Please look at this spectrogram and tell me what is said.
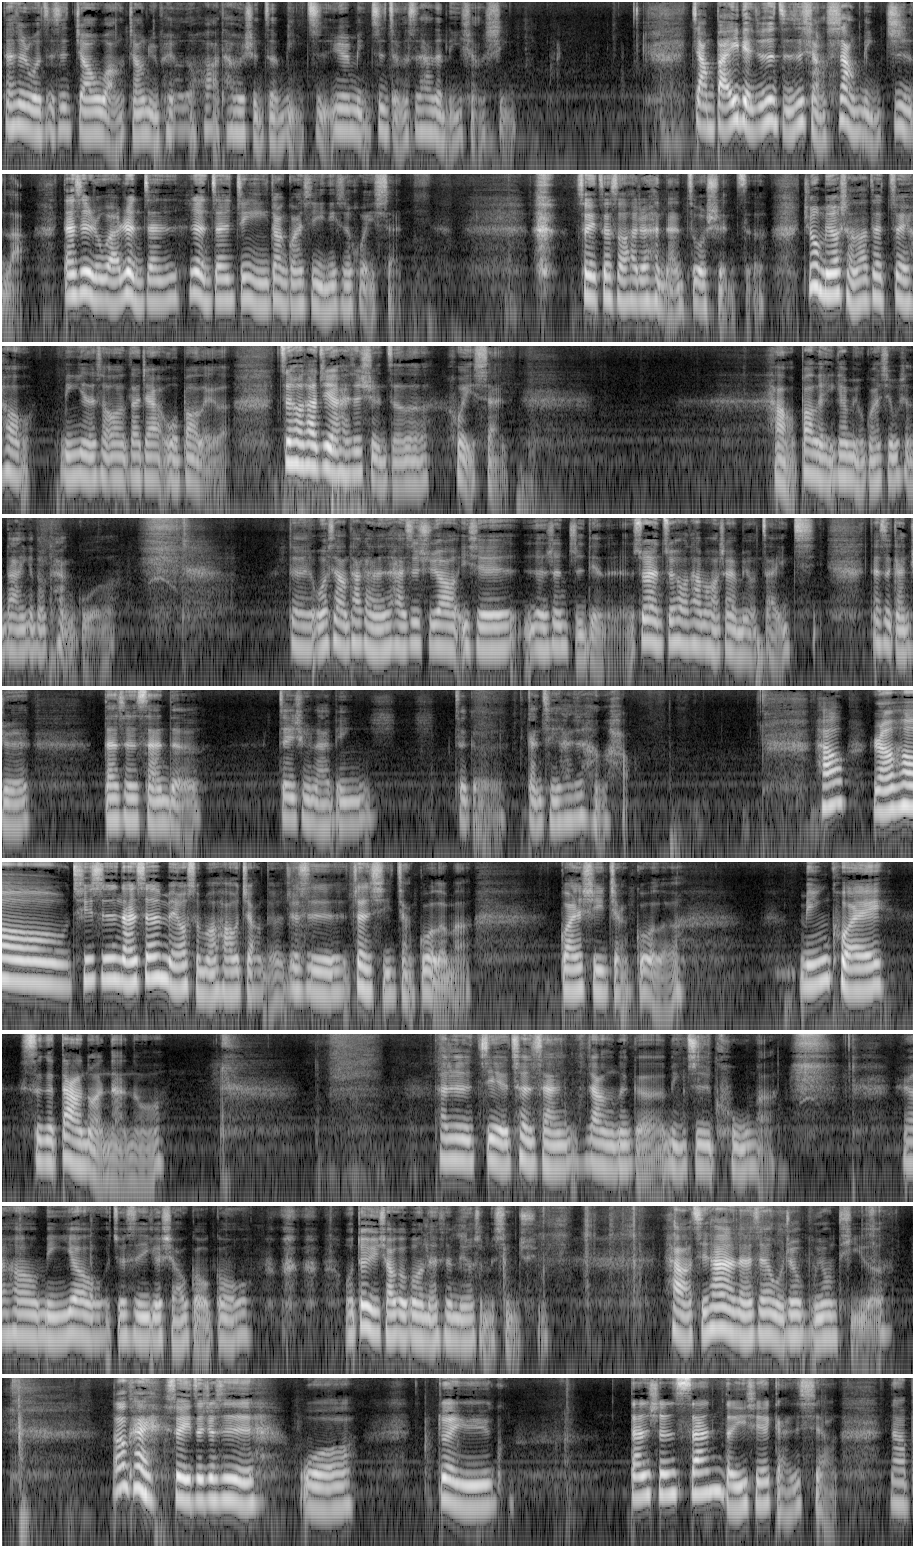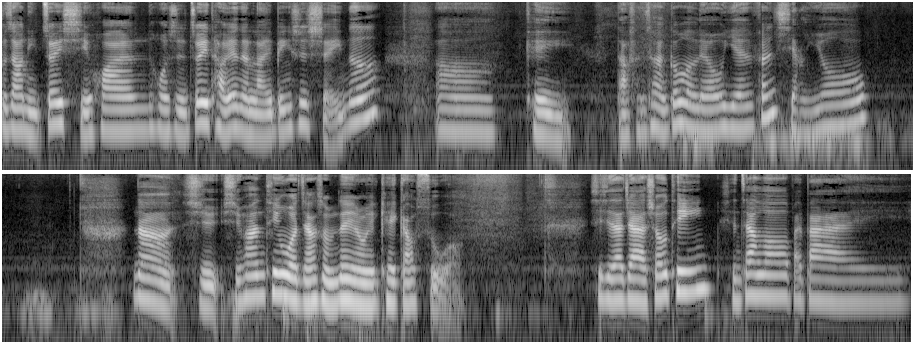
但是如果只是交往交女朋友的话，他会选择敏智，因为敏智整个是他的理想型。讲白一点，就是只是想上敏智啦。但是如果要认真认真经营一段关系，一定是惠善。所以这时候他就很难做选择，就没有想到在最后明言的时候，大家我爆雷了。最后他竟然还是选择了惠善。好，爆雷应该没有关系，我想大家应该都看过了。对，我想他可能还是需要一些人生指点的人。虽然最后他们好像也没有在一起，但是感觉单身三的这一群来宾，这个感情还是很好。好，然后其实男生没有什么好讲的，就是正喜讲过了嘛，关系讲过了，明奎是个大暖男哦，他是借衬衫让那个明智哭嘛，然后明佑就是一个小狗狗，我对于小狗狗的男生没有什么兴趣，好，其他的男生我就不用提了。OK，所以这就是我对于单身三的一些感想。那不知道你最喜欢或是最讨厌的来宾是谁呢？嗯，可以到粉丝团跟我留言分享哟。那喜喜欢听我讲什么内容，也可以告诉我。谢谢大家的收听，先这样喽，拜拜。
